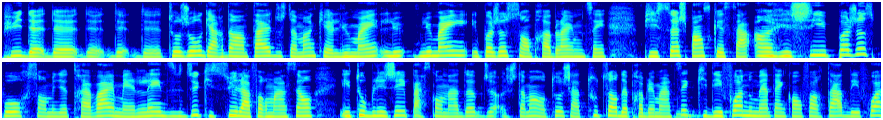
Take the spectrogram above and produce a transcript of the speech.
puis de, de, de, de, toujours garder en tête justement que l'humain l'hu- l'humain n'est pas juste son problème. Sais. Puis ça, je pense que ça enrichit, pas juste pour son milieu de travail, mais l'individu qui suit la formation est obligé parce qu'on adopte, ju- justement, on touche à toutes sortes de problématiques qui, des fois, nous mettent inconfortables. Des fois,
